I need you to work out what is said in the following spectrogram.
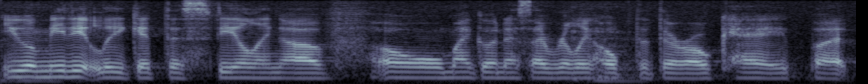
you mm-hmm. immediately get this feeling of, oh my goodness, I really hope mm-hmm. that they're okay. But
